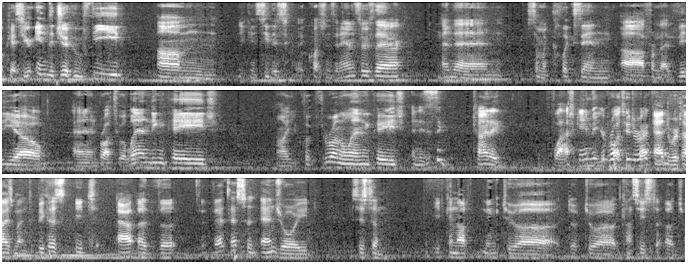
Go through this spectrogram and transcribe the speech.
Okay, so you're in the Zhihu feed. Um, you can see this questions and answers there, and then someone clicks in uh, from that video and brought to a landing page. Uh, you click through on the landing page, and is this a kind of flash game that you're brought to directly? Advertisement because it uh, uh, the that, that's an Android system. It cannot link to a to, to a consist uh, to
